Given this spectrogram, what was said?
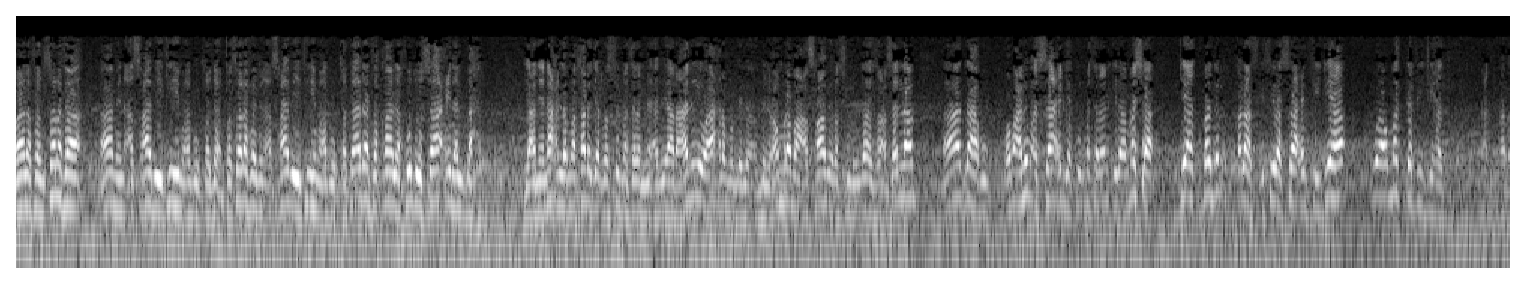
قال فانصرف آه من اصحابه فيهم أبو قتادة فصرف من اصحابه فيهم أبو قتادة فقال خذوا ساحل البحر. يعني نحن لما خرج الرسول مثلا من ابيار علي واحرموا بالعمرة مع أصحاب رسول الله صلى الله عليه وسلم آه ذهبوا. ومعلوم الساحل يكون مثلا إذا مشى جهة بدر خلاص يصير الساحل في جهة ومكة في جهة. يعني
